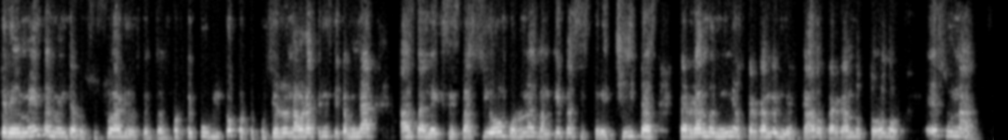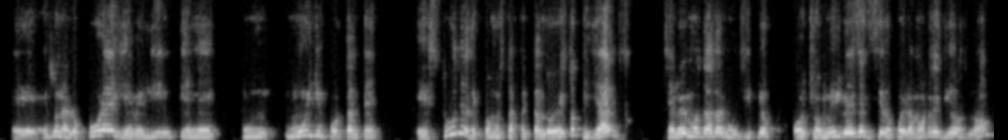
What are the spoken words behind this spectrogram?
tremendamente a los usuarios del transporte público porque pusieron, ahora tienes que caminar hasta la exestación por unas banquetas estrechitas, cargando niños, cargando el mercado, cargando todo. Es una, eh, es una locura y Evelyn tiene un muy importante estudio de cómo está afectando esto, que ya se lo hemos dado al municipio ocho mil veces diciendo, por el amor de Dios, ¿no?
